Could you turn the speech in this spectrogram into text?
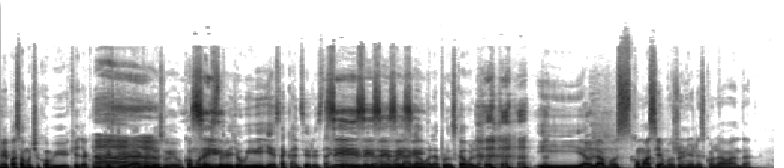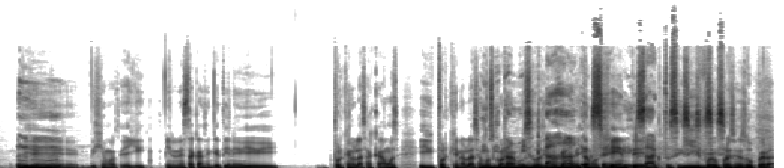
me pasa mucho con Vivi, que ella como que escribe algo y Ah, lo sube como una sí. historia. y Yo, Vivi, esa canción está Sí, increíble, sí, grabémosla, hagámosla, produzcámosla. y hablamos como hacíamos reuniones con la banda. Y, Ujú. eh, dijimos, "Ey, miren esta canción que tiene Vivi. ¿Por qué no la sacamos? ¿Y por qué no la hacemos con amigos? ¿Y por qué no invitamos gente? exacto, sí, sí, Y sí, fue sí, un proceso súper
